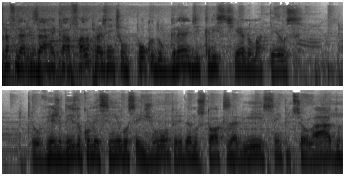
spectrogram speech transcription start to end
Pra finalizar, Raika, fala pra gente um pouco do grande Cristiano Matheus. Que eu vejo desde o comecinho vocês juntos, ele dando os toques ali, sempre do seu lado.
